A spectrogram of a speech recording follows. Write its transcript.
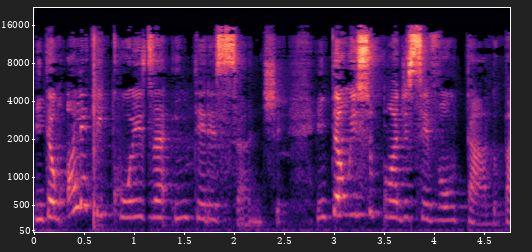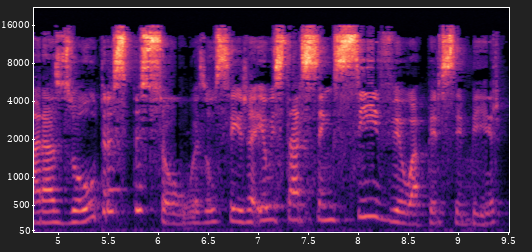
Então, olha que coisa interessante. Então, isso pode ser voltado para as outras pessoas, ou seja, eu estar sensível a perceber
